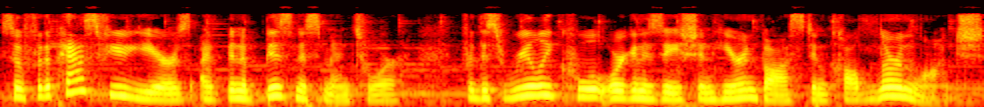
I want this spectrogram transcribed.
So, for the past few years, I've been a business mentor for this really cool organization here in Boston called Learn Launch.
